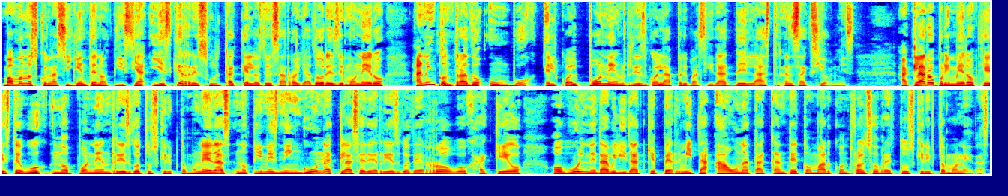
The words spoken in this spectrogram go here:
vámonos con la siguiente noticia y es que resulta que los desarrolladores de Monero han encontrado un bug el cual pone en riesgo la privacidad de las transacciones. Aclaro primero que este bug no pone en riesgo tus criptomonedas, no tienes ninguna clase de riesgo de robo, hackeo o vulnerabilidad que permita a un atacante tomar control sobre tus criptomonedas.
